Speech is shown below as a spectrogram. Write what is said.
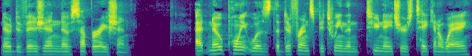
no division, no separation. At no point was the difference between the two natures taken away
